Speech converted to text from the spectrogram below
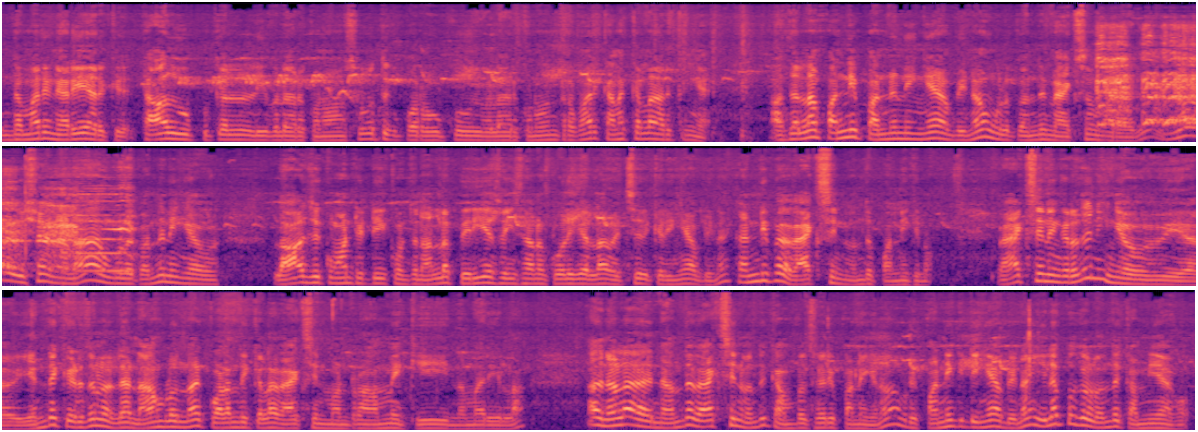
இந்த மாதிரி நிறைய இருக்குது தாது உப்புக்கள் இவ்வளோ இருக்கணும் சோத்துக்கு போடுற உப்பு இவ்வளோ இருக்கணுன்ற மாதிரி கணக்கெல்லாம் இருக்குங்க. அதெல்லாம் பண்ணி பண்ணுனீங்க அப்படின்னா உங்களுக்கு வந்து மேக்ஸிமம் வராது. இன்னொரு விஷயம் என்னென்னா உங்களுக்கு வந்து நீங்கள் லார்ஜ் குவாண்டிட்டி கொஞ்சம் நல்ல பெரிய சைஸான கோழிகள்லாம் வச்சுருக்கிறீங்க அப்படின்னா கண்டிப்பாக வேக்சின் வந்து பண்ணிக்கணும். வேக்சினுங்கிறது நீங்கள் எந்த கெடுதலும் இல்லை. நாமளும் தான் குழந்தைக்கெல்லாம் வேக்சின் பண்ணுறோம் அம்மைக்கு இந்த மாதிரி எல்லாம். அதனால அந்த வேக்சின் வந்து கம்பல்சரி பண்ணிக்கணும். அப்படி பண்ணிக்கிட்டீங்க அப்படின்னா இழப்புகள் வந்து கம்மியாகும்.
